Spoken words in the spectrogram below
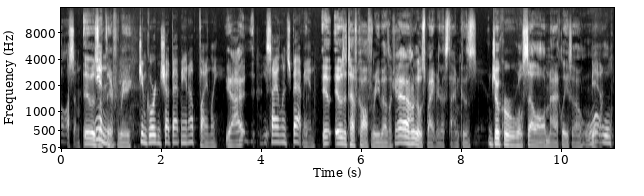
awesome. it was And up there for me? Jim Gordon shut Batman up finally. Yeah, I, He silenced Batman. it it was a tough call for me, but I was like, ah, I'll go with Spider Man this time because Joker will sell automatically. So we'll, Yeah. we'll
